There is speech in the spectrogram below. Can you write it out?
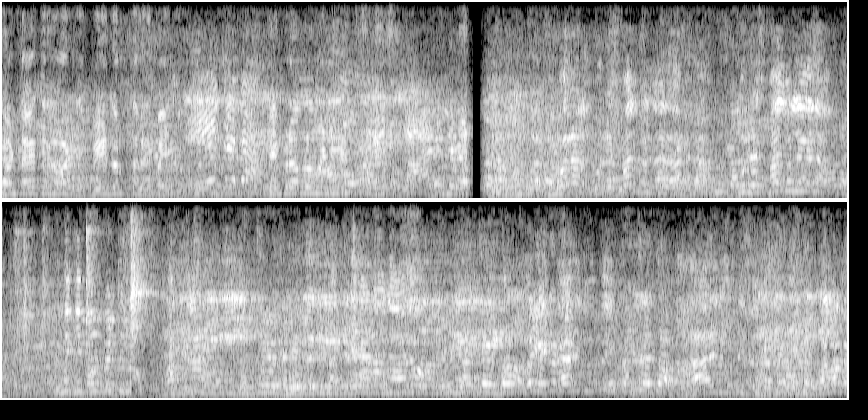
గంట అయ్యే తిరగబట్టి వే దొరుకుతలేదు పైకి. ఏం ప్రాబ్లం అండి? ఇవ్వాలా? నువ్వు రెస్పాన్సిబుల్ కదా నువ్వు రెస్పాన్సిబుల్ కదా ఎందుకు ఇబ్బంది పెడుతున్నావు భక్తులను బతికేయడం కాదు దారి చూపి దారి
